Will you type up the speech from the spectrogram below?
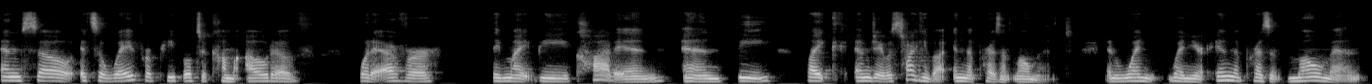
and so it's a way for people to come out of whatever they might be caught in and be like MJ was talking about, in the present moment. And when when you're in the present moment,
